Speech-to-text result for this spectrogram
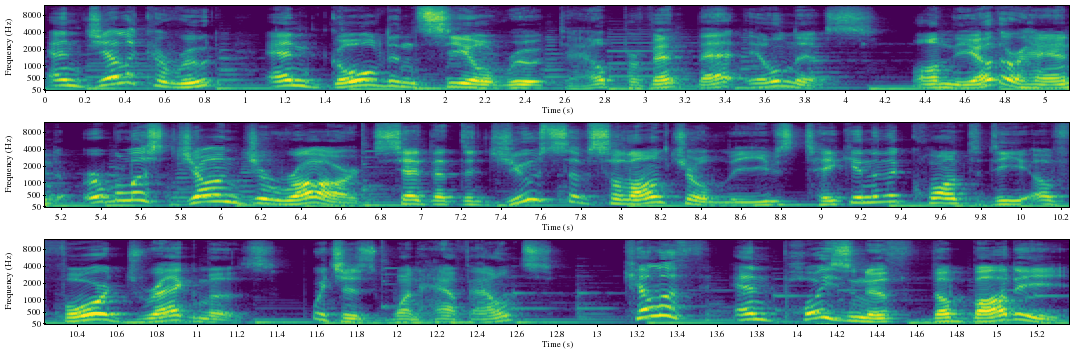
angelica root, and golden seal root to help prevent that illness. On the other hand, herbalist John Gerard said that the juice of cilantro leaves taken in the quantity of 4 drachmas, which is 1 half ounce, killeth and poisoneth the body.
